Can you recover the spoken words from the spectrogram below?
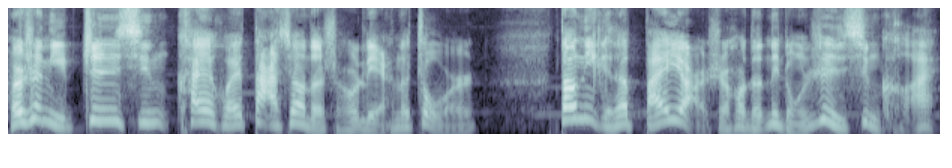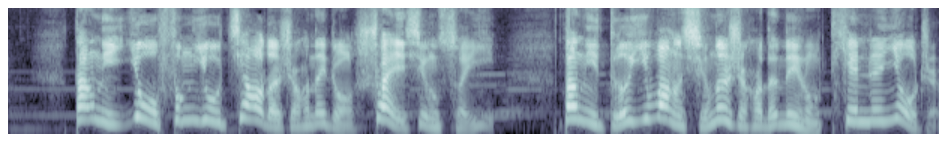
而是你真心开怀大笑的时候脸上的皱纹，当你给他白眼时候的那种任性可爱，当你又疯又叫的时候那种率性随意，当你得意忘形的时候的那种天真幼稚，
